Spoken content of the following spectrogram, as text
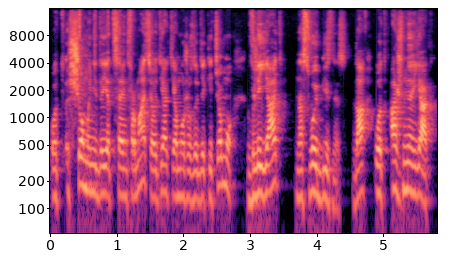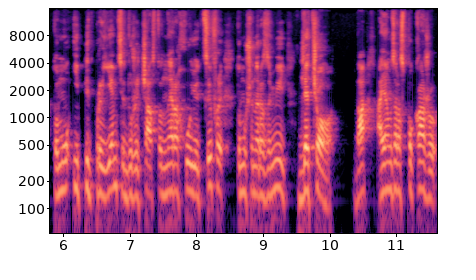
От що мені дає ця інформація? От як я можу завдяки цьому вліяти на свій бізнес? Да, от аж ніяк. Тому і підприємці дуже часто не рахують цифри, тому що не розуміють для чого. Да? А я вам зараз покажу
